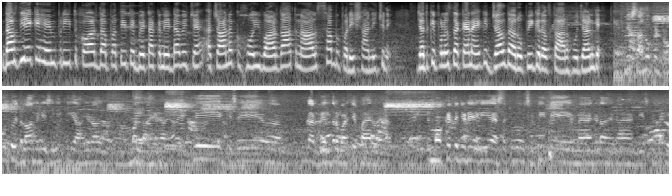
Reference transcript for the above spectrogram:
ਦੱਸ ਦਈਏ ਕਿ ਹੇਮਪ੍ਰੀਤ ਕੌਰ ਦਾ ਪਤੀ ਤੇ ਬੇਟਾ ਕੈਨੇਡਾ ਵਿੱਚ ਹੈ। ਅਚਾਨਕ ਹੋਈ ਵਾਰਦਾਤ ਨਾਲ ਸਭ ਪਰੇਸ਼ਾਨੀ 'ਚ ਨੇ। ਜਦਕਿ ਪੁਲਿਸ ਦਾ ਕਹਿਣਾ ਹੈ ਕਿ ਜਲਦ ਆਰੋਪੀ ਗ੍ਰਿਫਤਾਰ ਹੋ ਜਾਣਗੇ। ਜੀ ਸਾਨੂੰ ਕੰਟਰੋਲ ਤੋਂ ਇਤਲਾਹ ਮਿਲੀ ਸੀਗੀ ਕਿ ਆ ਜਿਹੜਾ ਮਹੱਲਾ ਹੈਗਾ ਆ ਇੱਥੇ ਕਿਸੇ ਅ, ਘਰ ਦੇ ਅੰਦਰ ਵੜ ਕੇ ਫਾਇਰ ਹੋਇਆ। ਤੇ ਮੌਕੇ ਤੇ ਜਿਹੜੇ ਹੈਗੇ ਐਸਐਚਓ ਸਿਟੀ ਤੇ ਮੈਂ ਜਿਹੜਾ ਹੈਗਾ ਡੀਐਸਪੀ ਤੇ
